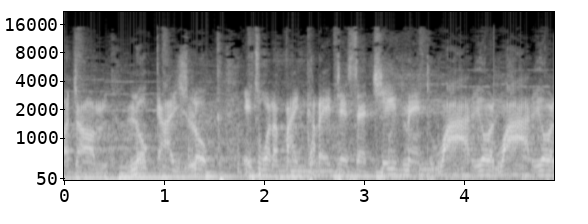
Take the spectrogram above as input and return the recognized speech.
But um, look guys, look, it's one of my greatest achievements. Wario, Wario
